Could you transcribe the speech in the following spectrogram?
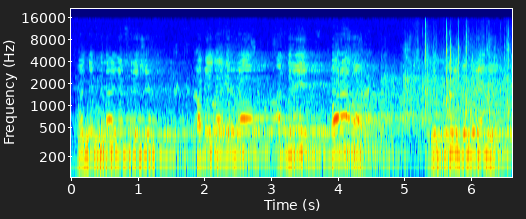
В этой финальной встрече победу одержал Андрей Баранов, Республика Бурятия.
